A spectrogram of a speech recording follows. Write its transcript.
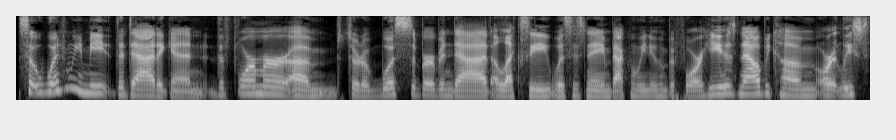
So when we meet the dad again, the former um, sort of wuss suburban dad, Alexei was his name back when we knew him before. He has now become, or at least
